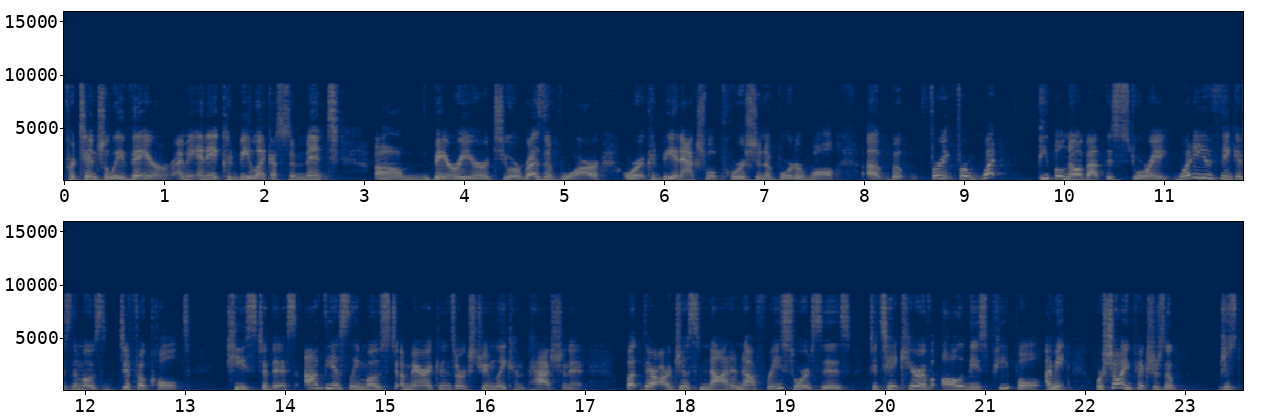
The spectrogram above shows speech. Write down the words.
potentially there. I mean, and it could be like a cement um, barrier to a reservoir, or it could be an actual portion of border wall. Uh, but for for what people know about this story, what do you think is the most difficult piece to this? Obviously, most Americans are extremely compassionate, but there are just not enough resources to take care of all of these people. I mean, we're showing pictures of just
